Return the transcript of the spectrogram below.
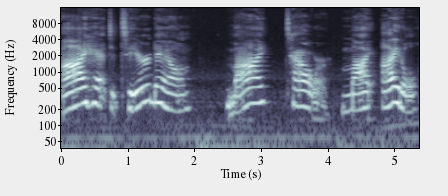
I had to tear down my tower, my idol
